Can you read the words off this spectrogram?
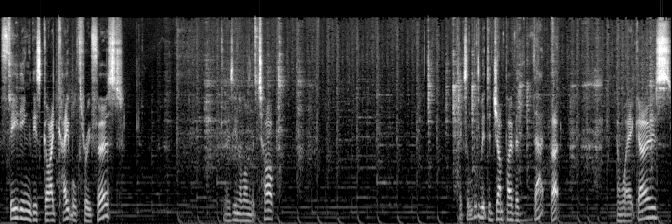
feeding this guide cable through first. Goes in along the top. Takes a little bit to jump over that, but away it goes.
